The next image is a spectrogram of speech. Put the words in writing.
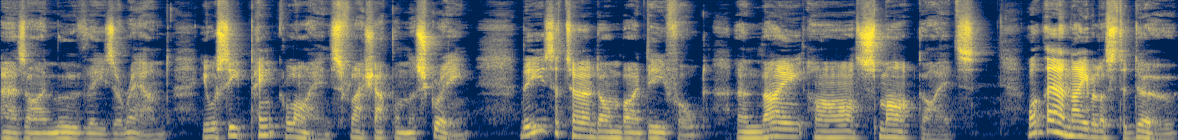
as I move these around, you'll see pink lines flash up on the screen. These are turned on by default and they are smart guides. What they enable us to do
